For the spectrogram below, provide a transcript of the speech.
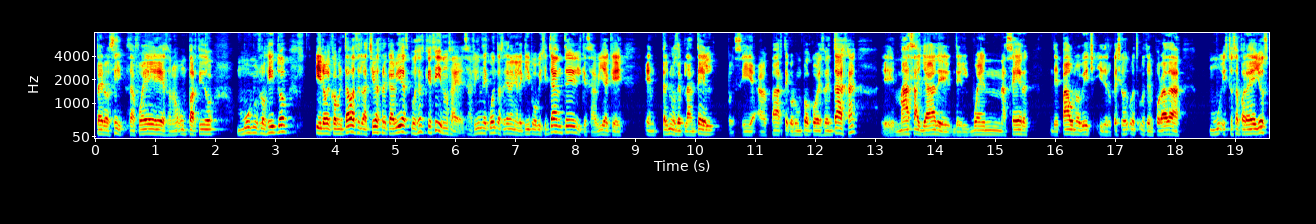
Pero sí, o sea, fue eso, ¿no? Un partido muy, muy flojito. Y lo que comentabas de las chivas precavidas, pues es que sí, ¿no? O sea, a fin de cuentas eran el equipo visitante, el que sabía que en términos de plantel, pues sí, aparte con un poco de desventaja, eh, más allá del buen hacer de Paunovic y de lo que ha sido una temporada muy exitosa para ellos,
